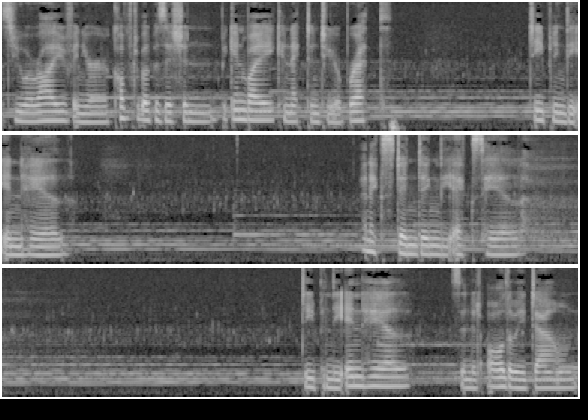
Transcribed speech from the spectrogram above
Once you arrive in your comfortable position, begin by connecting to your breath, deepening the inhale and extending the exhale. Deepen the inhale, send it all the way down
